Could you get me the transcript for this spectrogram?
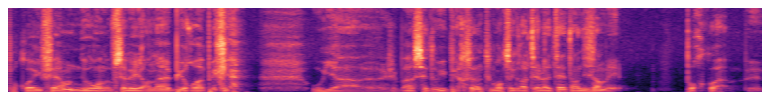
pourquoi ils ferment? Nous, vous savez, on a un bureau à Pékin où il y a, euh, je sais pas, 7 ou 8 personnes. Tout le monde se grattait la tête en disant, mais pourquoi? Euh,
